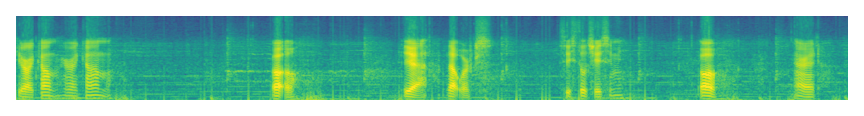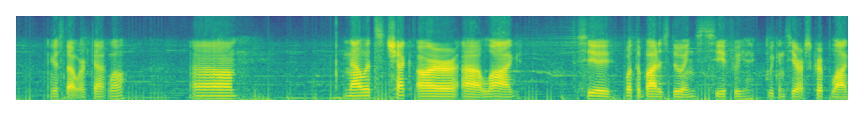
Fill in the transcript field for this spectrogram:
Here I come. Here I come. Uh oh. Yeah, that works. Is he still chasing me? Oh. Alright. I guess that worked out well. Um, now let's check our uh, log to see what the bot is doing, see if we, we can see our script log.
